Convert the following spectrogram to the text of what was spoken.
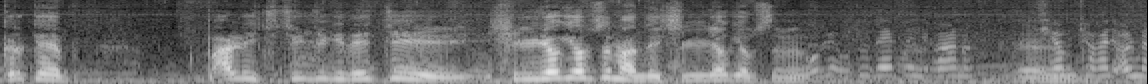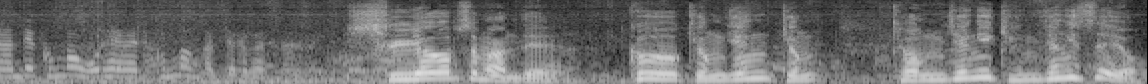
그렇게 빨리 취직이 됐지 실력이 없으면 안 돼 실력이 없으면 원래 우두 가는 예. 시험 쳐가지고 얼마 안 돼 금방 오래 해가지고 금방 가 들어갔어요. 실력 없으면 안 돼 그 경쟁 경 경쟁이 굉장히 세요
